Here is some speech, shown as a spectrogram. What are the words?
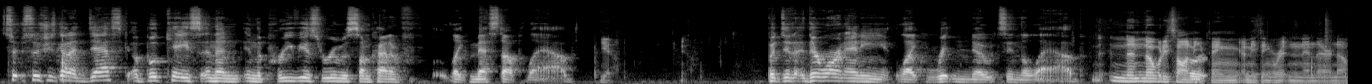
So, so she's got a desk, a bookcase, and then in the previous room is some kind of like messed up lab. Yeah. But did there weren't any like written notes in the lab? N- nobody saw anything anything written in there. No.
